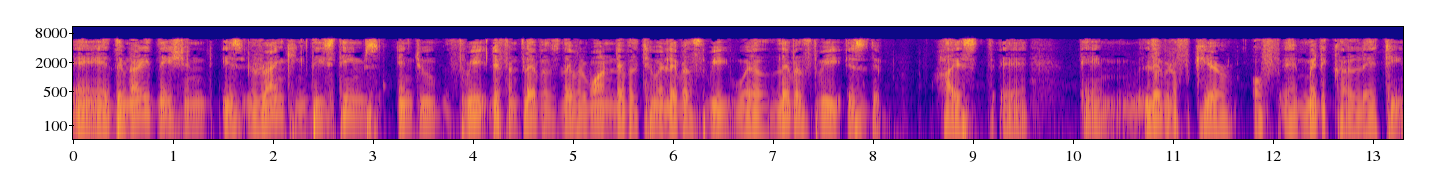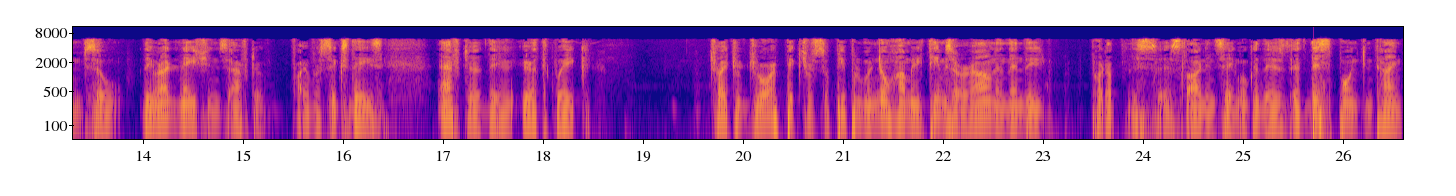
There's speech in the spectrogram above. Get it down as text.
Uh, the United Nations is ranking these teams into three different levels: level one, level two, and level three. Well, level three is the highest uh, um, level of care of a medical uh, team. So the United Nations, after five or six days after the earthquake, try to draw a picture so people will know how many teams are around, and then they put up this uh, slide and saying, okay, there's at this point in time,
